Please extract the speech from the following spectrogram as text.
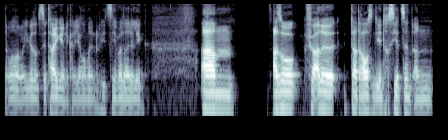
Da muss man wieder so ins Detail gehen, dann kann ich auch mal meine Notizen hier beiseite legen. Ähm, also für alle da draußen, die interessiert sind an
